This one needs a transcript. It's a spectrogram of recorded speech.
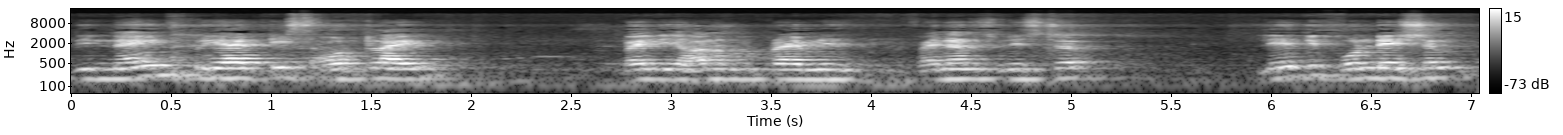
the nine priorities outlined by the Honorable Prime Min- Finance Minister lay the foundation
